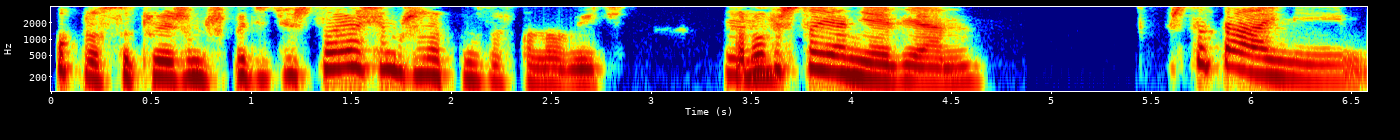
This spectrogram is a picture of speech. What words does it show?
po prostu czuję, że muszę powiedzieć, wiesz co, ja się muszę nad tym zastanowić. Albo mhm. wiesz co, ja nie wiem. Wiesz co, daj mi,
